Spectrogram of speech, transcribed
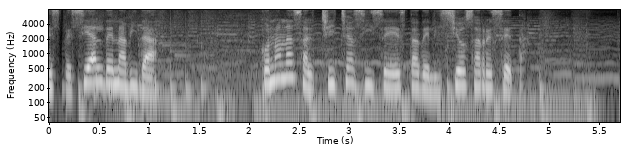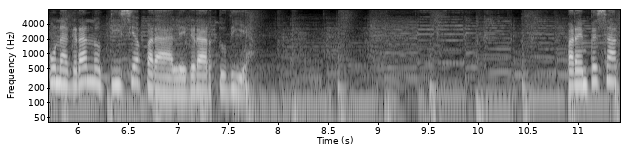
especial de Navidad. Con unas salchichas hice esta deliciosa receta. Una gran noticia para alegrar tu día. Para empezar,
